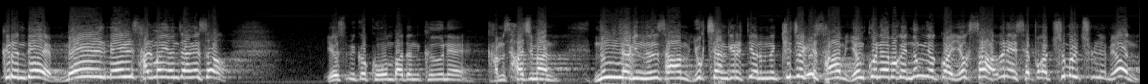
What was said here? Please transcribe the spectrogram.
그런데 매일매일 삶의 현장에서 예수 믿고 구원받은 그 은혜 감사하지만 능력 있는 삶, 육체 한계를 뛰어넘는 기적의 삶, 영권 회복의 능력과 역사, 은혜의 세포가 춤을 추려면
